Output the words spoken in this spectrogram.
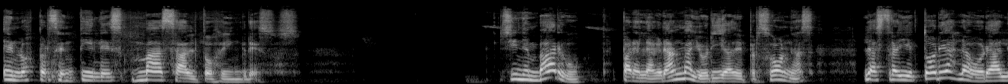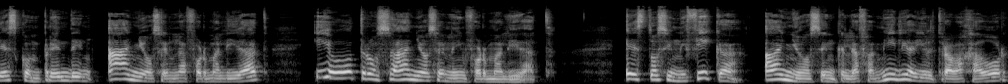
en los percentiles más altos de ingresos. Sin embargo, para la gran mayoría de personas, las trayectorias laborales comprenden años en la formalidad y otros años en la informalidad. Esto significa años en que la familia y el trabajador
